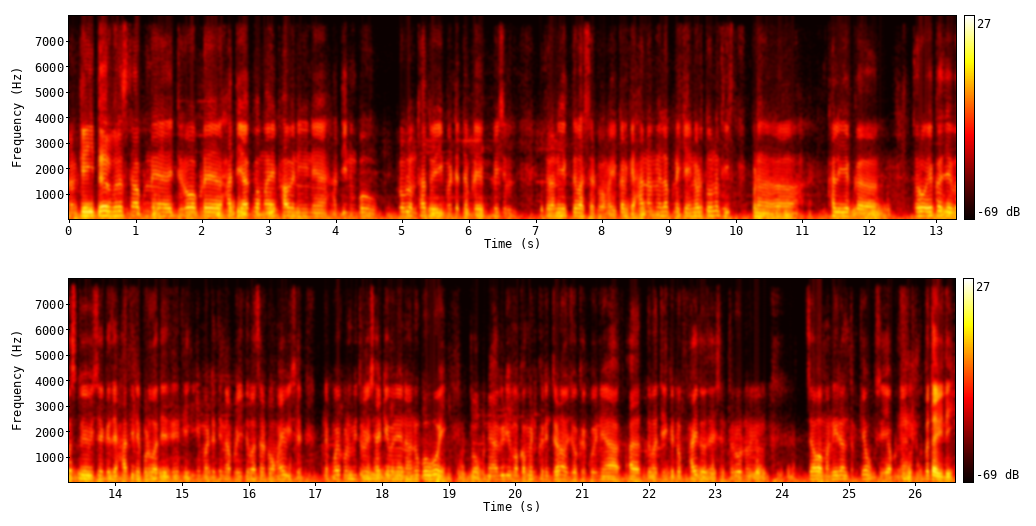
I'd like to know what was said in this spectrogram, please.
કારણ કે એ દર વર્ષથી આપણને ધરો આપણે હાથી આંકવામાં ફાવે નહીં ને હાથીનું બહુ પ્રોબ્લેમ થતો એ માટે આપણે સ્પેશિયલ ધરાની એક દવા છાંટવામાં આવી. કારણ કે હાના મેલ આપણે ક્યાંય નડતો નથી, પણ ખાલી એક ધરો એક જ વસ્તુ એવી છે કે જે હાથીને પડવા દેતી નથી એ માટેથી આપણે એ દવા છાંટવામાં આવી છે. અને કોઈ પણ મિત્રોએ છાંટી હોય એના અનુભવ હોય, તો આપણે આ વિડીયોમાં કમેન્ટ કરીને જણાવજો કે કોઈને આ આ દવાથી કેટલો ફાયદો થાય છે. ધરોનો જવામાં નિરંતર કેવું છે એ આપણે બતાવી દઈએ.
